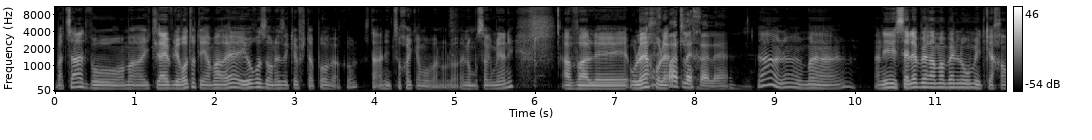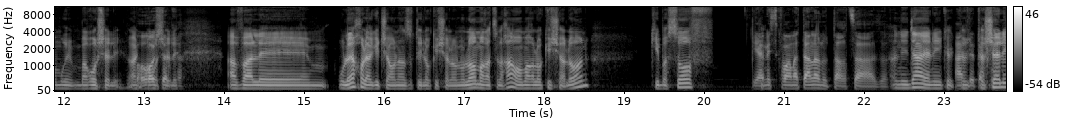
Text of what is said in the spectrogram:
בצד, והוא אמר, התלהב לראות אותי, אמר, היי, יורוזון, איזה כיף שאתה פה והכל. סתם, אני צוחק כמובן, הוא לא, אין לו מושג מי אני. אבל אה, הוא לא יכול... אכפת לך, ל- לא, לא, מה... אני סלב ברמה בינלאומית, ככה אומרים, בראש שלי, רק בראש בראש שלי. אבל אה, הוא לא יכול להגיד שהעונה הזאת היא לא כישלון, הוא לא אמר הצלחה, הוא אמר לא כישלון, כי בסוף, יאניס כבר נתן לנו את ההרצאה הזאת. אני די, אני, קשה, לי.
